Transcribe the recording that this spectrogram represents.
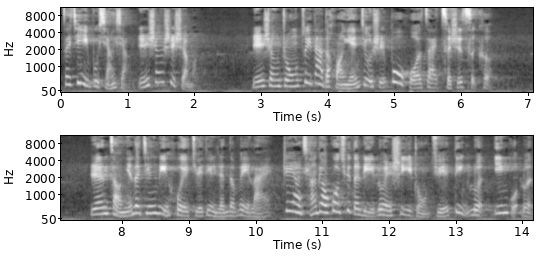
再进一步想想，人生是什么？人生中最大的谎言就是不活在此时此刻。人早年的经历会决定人的未来，这样强调过去的理论是一种决定论、因果论。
